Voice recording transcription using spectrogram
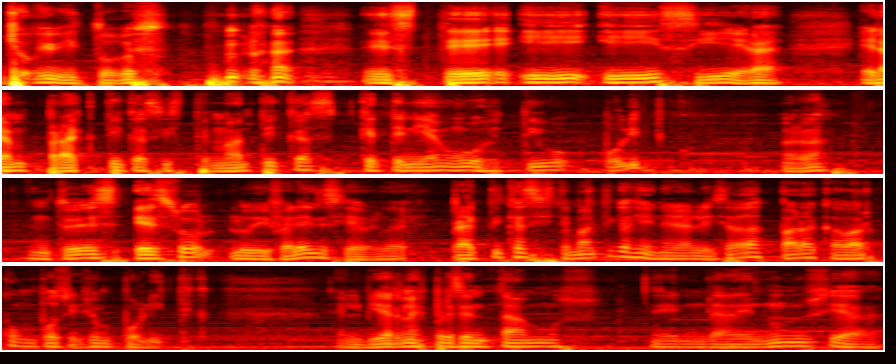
yo viví todo eso. Este, y, y sí, era, eran prácticas sistemáticas que tenían un objetivo político, ¿verdad? Entonces, eso lo diferencia. Prácticas sistemáticas generalizadas para acabar con posición política. El viernes presentamos en la denuncia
